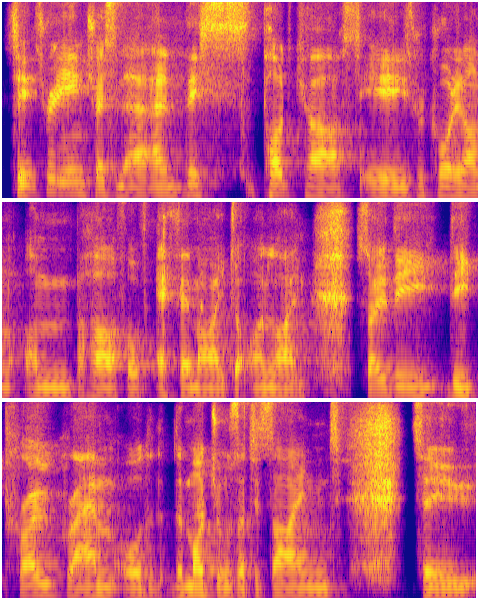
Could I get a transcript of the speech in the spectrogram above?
See, it's really interesting, uh, and this podcast is recorded on on behalf of FMI.online. So the the program or the, the modules are designed to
